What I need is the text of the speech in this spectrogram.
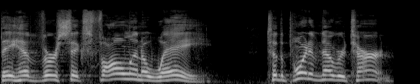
They have, verse 6, fallen away to the point of no return.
